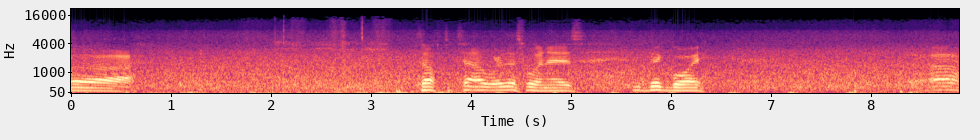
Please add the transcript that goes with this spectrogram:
Ugh. Tough to tell where this one is. Big boy. Ah.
